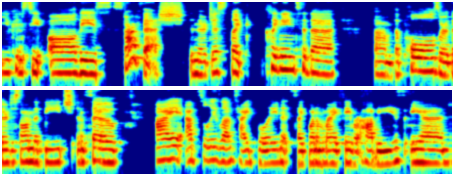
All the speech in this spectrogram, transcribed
you can see all these starfish and they're just like clinging to the um, the poles or they're just on the beach. And so i absolutely love tide pooling it's like one of my favorite hobbies and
